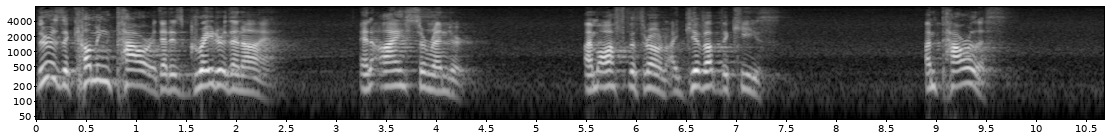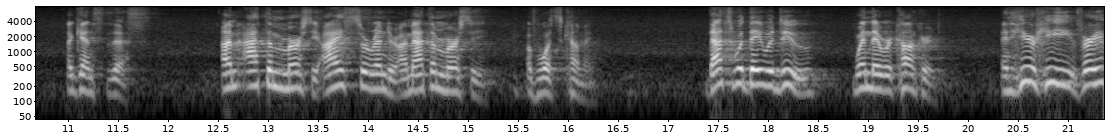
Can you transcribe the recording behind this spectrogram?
there is a coming power that is greater than I, and I surrender. I'm off the throne. I give up the keys. I'm powerless against this. I'm at the mercy. I surrender. I'm at the mercy of what's coming. That's what they would do when they were conquered. And here he, very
